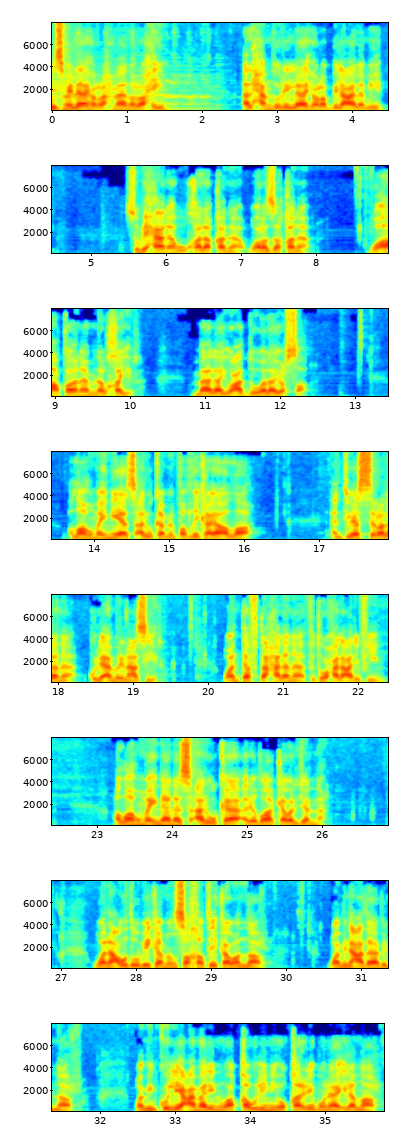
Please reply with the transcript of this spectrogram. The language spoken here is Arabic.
بسم الله الرحمن الرحيم. الحمد لله رب العالمين. سبحانه خلقنا ورزقنا وأعطانا من الخير ما لا يعد ولا يحصى. اللهم إني أسألك من فضلك يا الله أن تيسر لنا كل أمر عسير وأن تفتح لنا فتوح العارفين. اللهم إنا نسألك رضاك والجنة ونعوذ بك من سخطك والنار. ومن عذاب النار ومن كل عمل وقول يقربنا إلى النار.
